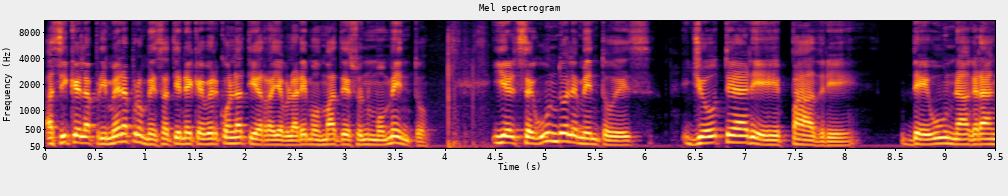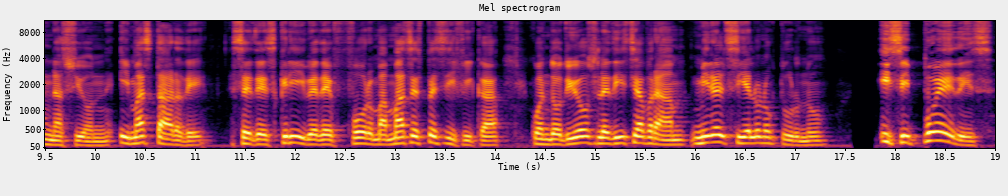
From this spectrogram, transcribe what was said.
Así que la primera promesa tiene que ver con la tierra y hablaremos más de eso en un momento. Y el segundo elemento es, yo te haré padre de una gran nación. Y más tarde se describe de forma más específica cuando Dios le dice a Abraham, mira el cielo nocturno, y si puedes,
